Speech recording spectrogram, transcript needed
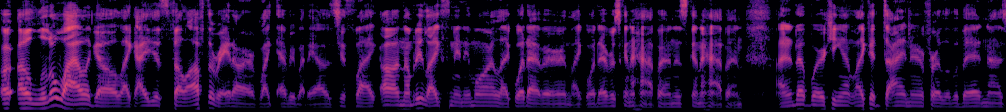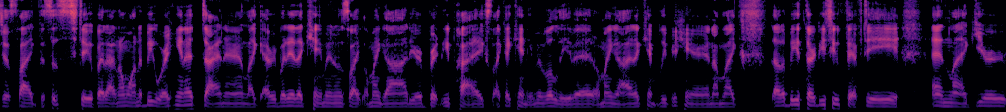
a, a little while ago, like I just fell off the radar of like everybody. I was just like, oh, nobody likes me anymore. Like whatever, and like whatever's gonna happen is gonna happen. I ended up working at like a diner for a little bit, and I was just like, this is stupid. I don't want to be working at a diner. And like everybody that came in was like, oh my god, you're Brittany Pikes. Like I can't even believe it. Oh my god, I can't believe you're here. And I'm like, that'll be thirty two fifty. And like your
